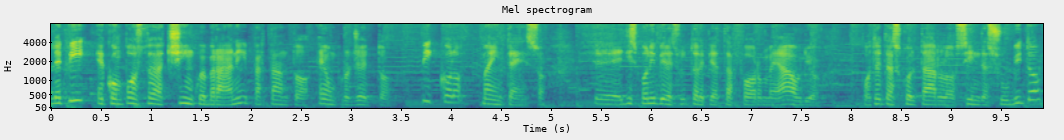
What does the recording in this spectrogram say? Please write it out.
L'EP è composto da 5 brani, pertanto è un progetto piccolo ma intenso. È disponibile su tutte le piattaforme audio, potete ascoltarlo sin da subito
